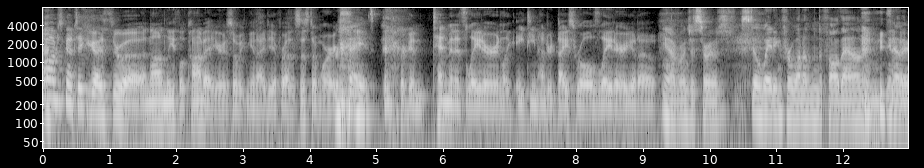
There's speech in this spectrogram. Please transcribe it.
well, I'm just going to take you guys through a, a non-lethal combat here, so we can get an idea for how the system works. right. Freaking ten minutes later, and like 1,800 dice rolls later, you know. Yeah, everyone's just sort of still waiting for one of them to fall down, and you know they're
